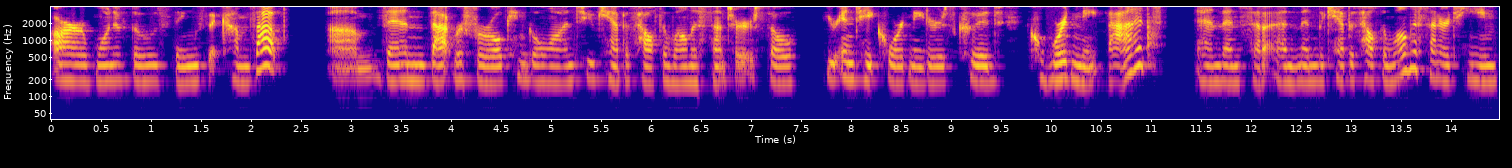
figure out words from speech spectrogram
are one of those things that comes up, um, then that referral can go on to campus health and wellness centers. So your intake coordinators could coordinate that and then set up, and then the campus health and wellness center team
